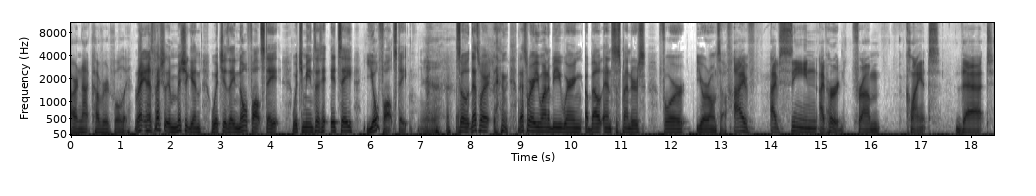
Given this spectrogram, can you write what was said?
are not covered fully. Right, and especially in Michigan, which is a no fault state, which means that it's a yo fault state. Yeah. So that's where that's where you want to be wearing a belt and suspenders for your own self. I've I've seen I've heard from clients that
